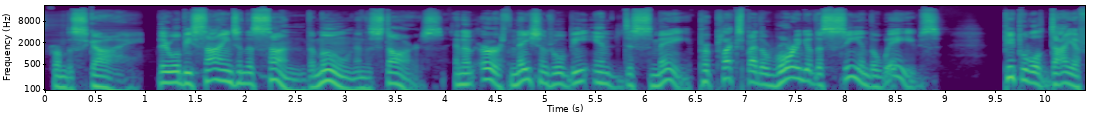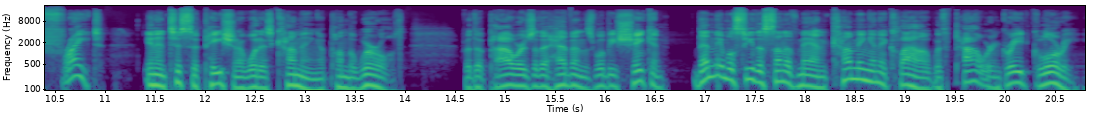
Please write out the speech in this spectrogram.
from the sky. There will be signs in the sun, the moon, and the stars, and on earth nations will be in dismay, perplexed by the roaring of the sea and the waves. People will die of fright in anticipation of what is coming upon the world, for the powers of the heavens will be shaken. Then they will see the Son of Man coming in a cloud with power and great glory.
